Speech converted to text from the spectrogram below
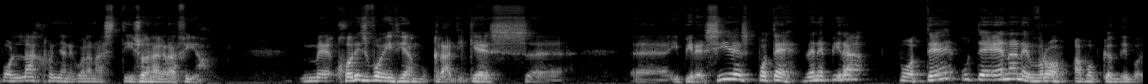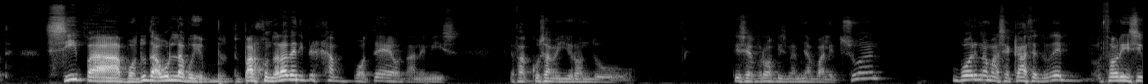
πολλά χρόνια, Νικόλα, να στήσω ένα γραφείο. Με, χωρίς βοήθεια από κρατικές ε, ε, υπηρεσίες, ποτέ. Δεν πήρα ποτέ ούτε έναν ευρώ από οποιοδήποτε. ΣΥΠΑ από τούτα ούλα που υπάρχουν τώρα δεν υπήρχαν ποτέ όταν εμείς εφακούσαμε γύρω του της Ευρώπης με μια βαλιτσούα. Μπορεί να μας εκάθετο, δεν θωρείς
